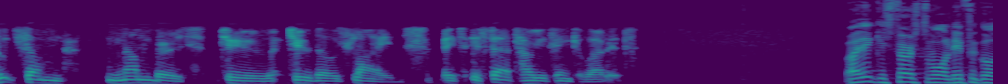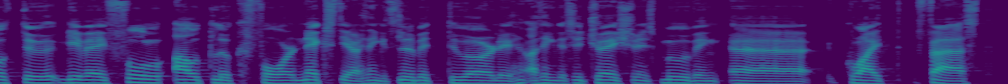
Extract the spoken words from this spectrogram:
put some numbers to to those slides. Is that how you think about it? I think it's first of all difficult to give a full outlook for next year. I think it's a little bit too early. I think the situation is moving uh, quite fast.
